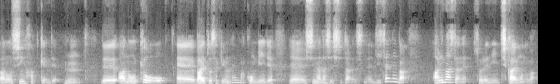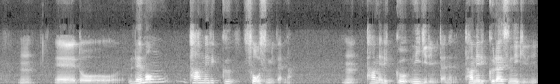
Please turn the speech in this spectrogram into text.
あの新発見で、うん。で、あの、今日、えー、バイト先のね、まあ、コンビニで、えー、品出ししてたらですね、実際なんかありましたね、それに近いものが。うん。えっ、ー、と、レモンターメリックソースみたいな。うん。ターメリック握りみたいなね。ターメリックライス握り。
